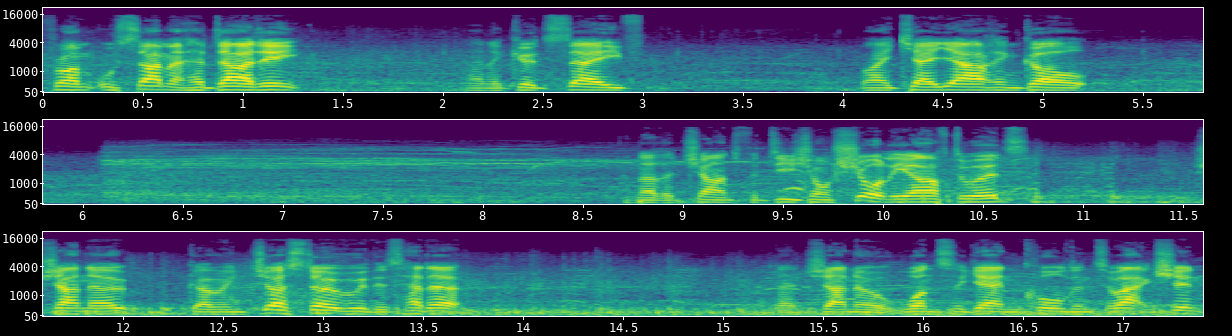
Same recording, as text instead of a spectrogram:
from Oussama Haddadi. And a good save by Caillard in goal. Another chance for Dijon shortly afterwards. Jeannot going just over with his header. And then Jeannot once again called into action.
